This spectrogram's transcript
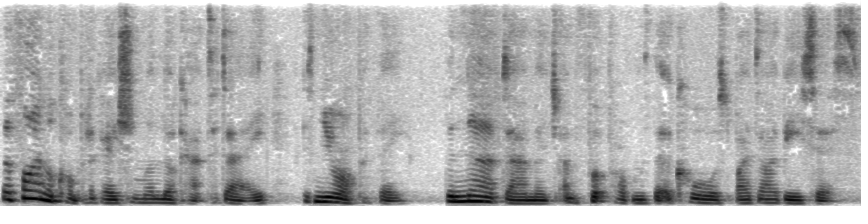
The final complication we'll look at today is neuropathy, the nerve damage and foot problems that are caused by diabetes.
